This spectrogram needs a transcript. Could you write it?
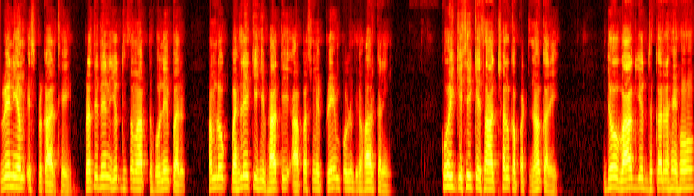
वे नियम इस प्रकार थे। प्रतिदिन युद्ध समाप्त होने पर हम लोग पहले की ही भांति आपस में प्रेम पूर्ण व्यवहार करें। कोई किसी के साथ छल कपट न करे। जो वाग युद्ध कर रहे हों,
